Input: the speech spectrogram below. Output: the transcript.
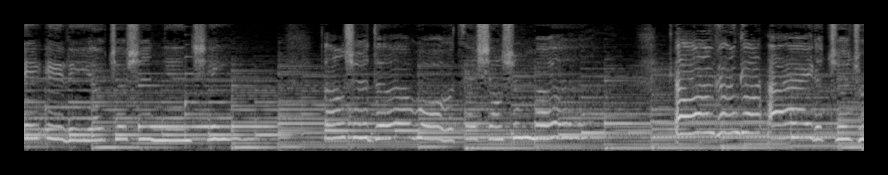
意义，理由就是年轻。当时的我在想什么？敢恨敢爱的执着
